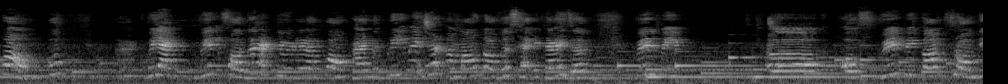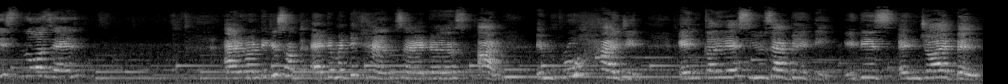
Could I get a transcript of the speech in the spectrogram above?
pump will, act, will further activated a pump and the pre-measured amount of the sanitizer will be uh, of will from this nozzle Advantages of the automatic hand sanitizers are improved hygiene, encourages usability, it is enjoyable,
